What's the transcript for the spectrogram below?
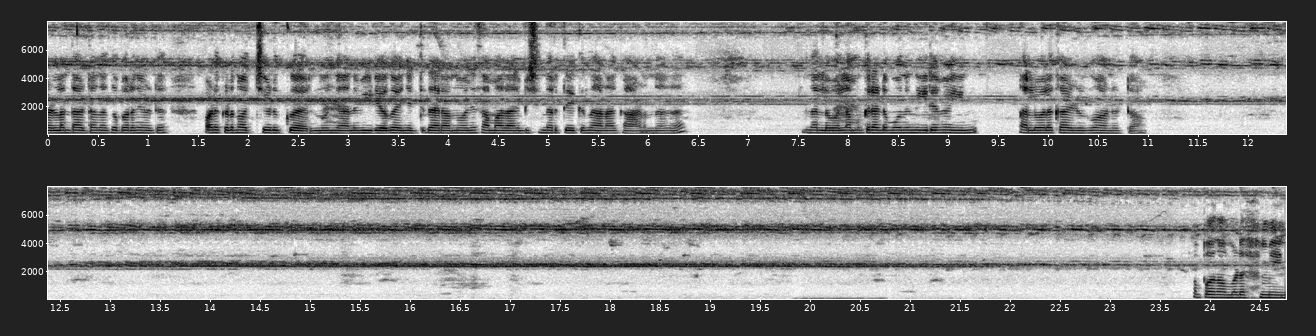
വെള്ളം താട്ടുക എന്നൊക്കെ പറഞ്ഞിട്ട് അവിടെ കിടന്ന് ഒച്ചയെടുക്കുമായിരുന്നു ഞാൻ വീഡിയോ കഴിഞ്ഞിട്ട് തരാമെന്ന് പറഞ്ഞ് സമാധാനിപ്പിച്ച് നിർത്തിയേക്കുന്നതാണ് കാണുന്നത്. നല്ലപോലെ നമുക്ക് രണ്ട് മൂന്ന് നീര് മീൻ നല്ലപോലെ കഴുകുവാണ് കേട്ടോ. അപ്പോൾ നമ്മുടെ മീൻ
